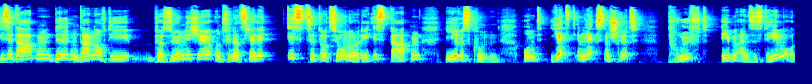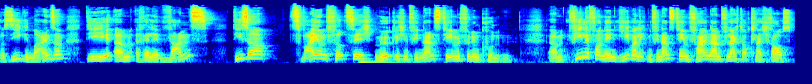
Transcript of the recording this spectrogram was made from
Diese Daten bilden dann auch die persönliche und finanzielle Ist-Situation oder die Ist-Daten Ihres Kunden. Und jetzt im nächsten Schritt prüft eben ein System oder Sie gemeinsam die ähm, Relevanz dieser 42 möglichen Finanzthemen für den Kunden. Ähm, viele von den jeweiligen Finanzthemen fallen dann vielleicht auch gleich raus.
